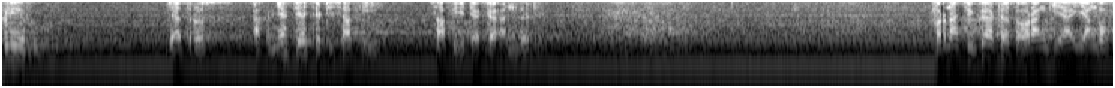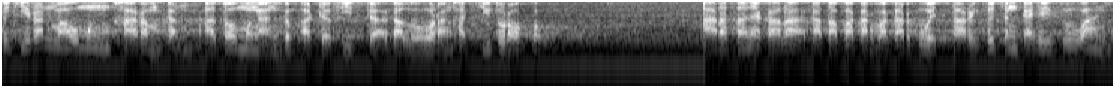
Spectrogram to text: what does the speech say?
keliru. Ya terus akhirnya dia jadi syafi'i. Syafi'i dadaan tadi Pernah juga ada seorang kiai yang kepikiran mau mengharamkan atau menganggap ada fida kalau orang haji itu rokok. Alasannya kalau kata pakar-pakar kuetar itu cengkeh itu wangi.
